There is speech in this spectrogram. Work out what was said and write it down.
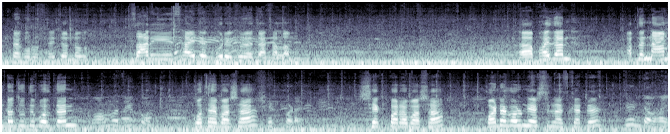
একটা গরু। সেই জন্য চারি সাইডে ঘুরে ঘুরে দেখালাম। ভাইজান আপনার নামটা যদি বলতেন। মোহাম্মদ রিপন। কোথায় বাসা? শেখপাড়ায়। শেখপাড়া বাসা। কয়টা গরু নিয়ে আসছেন আজকাটে তিনটা ভাই।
